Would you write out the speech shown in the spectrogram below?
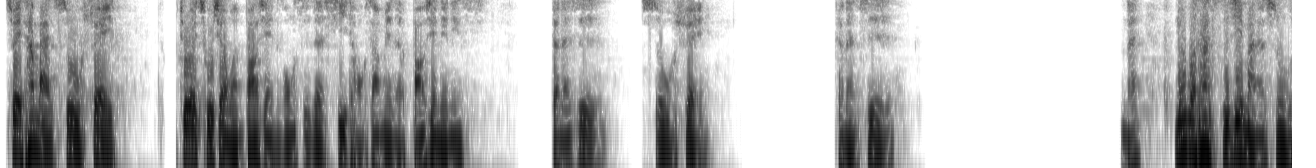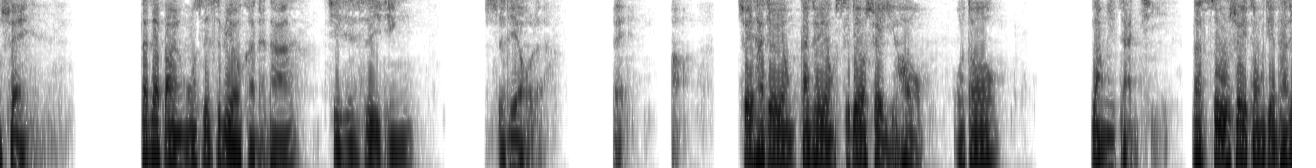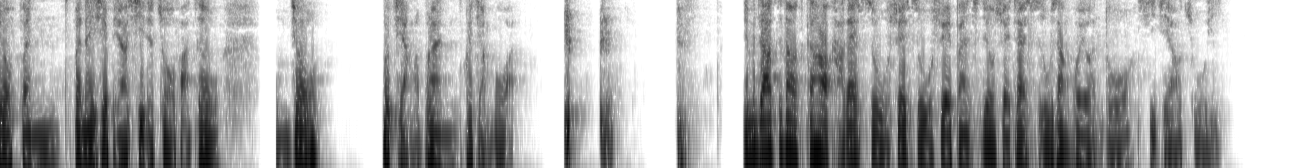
所以他满十五岁就会出现我们保险公司的系统上面的保险年龄是可能是十五岁，可能是来。如果他实际满了十五岁，那在保险公司是不是有可能他其实是已经十六了？对。所以他就用干脆用十六岁以后，我都让你展期。那十五岁中间他就分分了一些比较细的做法，这我们就不讲了，不然会讲不完。你们只要知道刚好卡在十五岁、十五岁半、十六岁，在实务上会有很多细节要注意。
